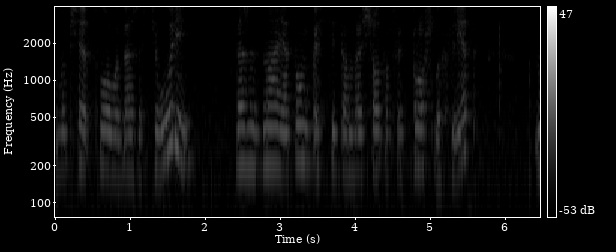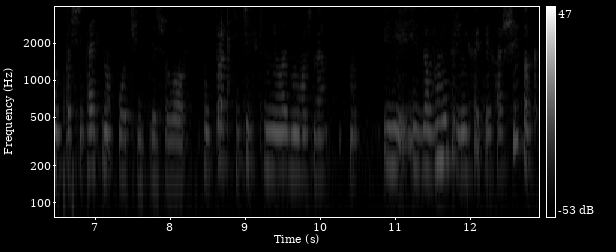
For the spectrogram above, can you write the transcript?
вообще от слова даже в теории, даже зная тонкости там расчетов из прошлых лет, ну, посчитать, ну, очень тяжело. Ну, практически невозможно. И из-за внутренних этих ошибок,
